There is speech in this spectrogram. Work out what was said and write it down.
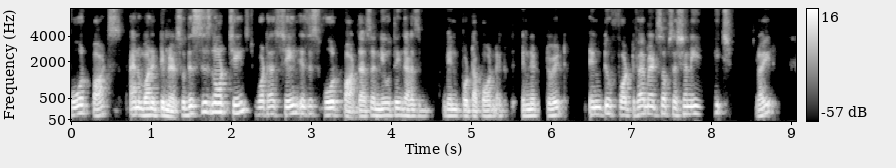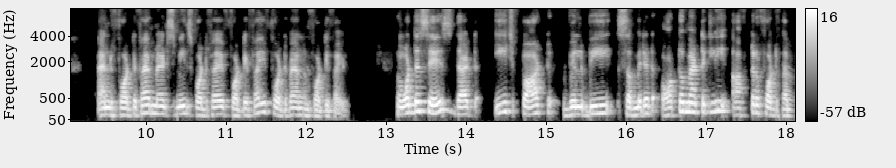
four parts and 180 minutes. So this is not changed. What has changed is this fourth part. That's a new thing that has been put upon it, in it to it into 45 minutes of session each, right? And 45 minutes means 45, 45, 45, and 45. Now, what this is that each part will be submitted automatically after 45.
